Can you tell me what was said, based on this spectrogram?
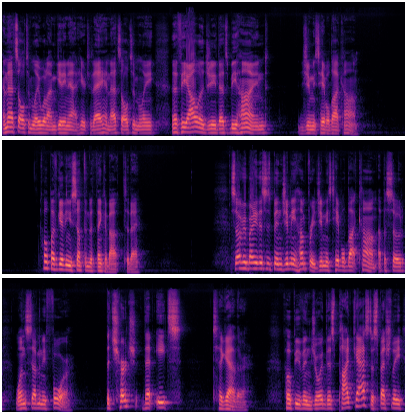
And that's ultimately what I'm getting at here today, and that's ultimately the theology that's behind jimmystable.com. Hope I've given you something to think about today. So, everybody, this has been Jimmy Humphrey, jimmystable.com, episode 174 The Church That Eats Together. Hope you've enjoyed this podcast, especially,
